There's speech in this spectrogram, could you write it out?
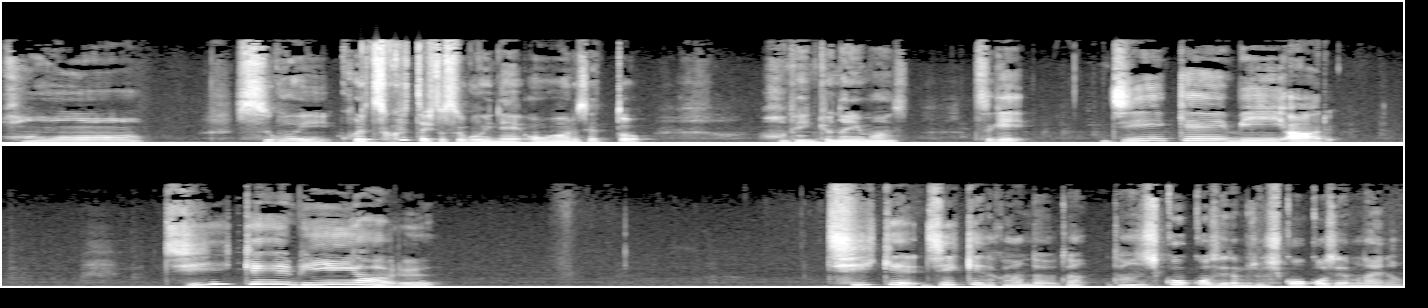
はあ。すごい。これ作った人すごいね ORZ あ勉強になります。次。GKBR GKBR? GK、GK だからなんだろう。だ男子高校生でも女子高校生でもないな。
